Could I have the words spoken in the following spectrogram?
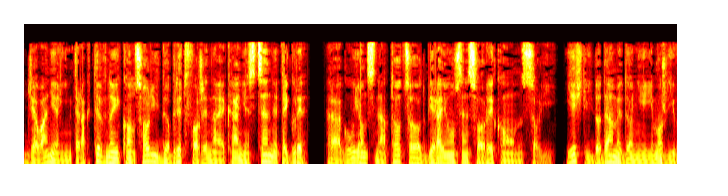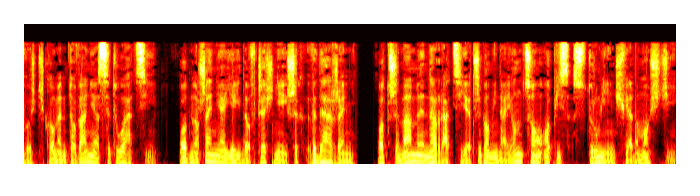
Działanie interaktywnej konsoli do gry tworzy na ekranie sceny tej gry, reagując na to, co odbierają sensory konsoli. Jeśli dodamy do niej możliwość komentowania sytuacji, odnoszenia jej do wcześniejszych wydarzeń, otrzymamy narrację przypominającą opis strumień świadomości.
